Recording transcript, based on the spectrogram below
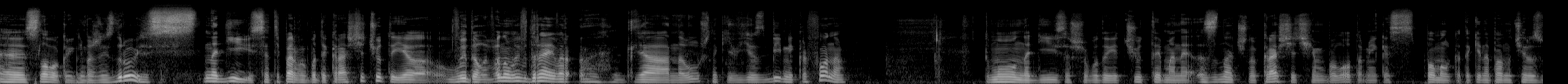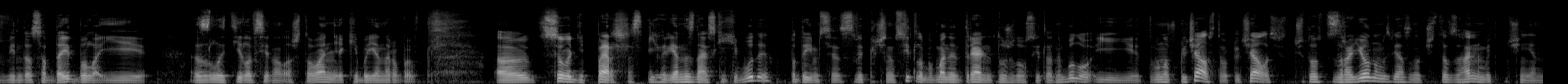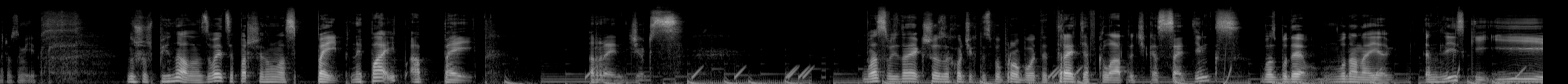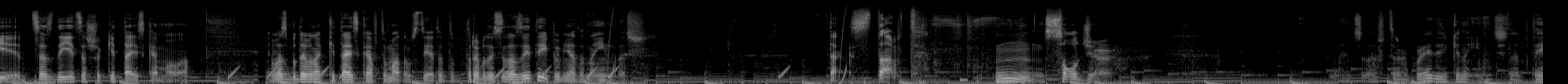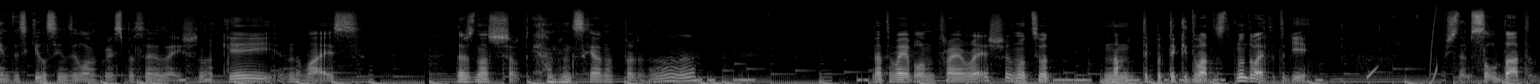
Е, Слава Україні, бажаю здоров'я. Надіюся, тепер ви буде краще чути. Я видалив оновив драйвер е, для наушників USB мікрофона. Тому надіюся, що буде чути мене значно краще, чим було. Там якась помилка, таки, напевно, через Windows Update була і злетіло всі налаштування, які би я не робив. Е, Сьогодні перша з ігор, я не знаю, скільки буде. Подивимося з виключеним світлом, бо в мене реально дуже довго світла не було, і воно включалось, то виключалось. Чи то з районом зв'язано, чи то в загальному відключенні, я не розумію. Ну що ж, пігнали. Називається перша гра у нас Pape. Не Pipe, а Pape. Rangers. У вас, якщо захоче хтось попробувати, третя вкладочка Settings. У вас буде вона на англійській, і це здається, що китайська мова. У вас буде вона китайська автоматом стояти, тобто треба буде сюди зайти і поміняти на English. Так, старт. Mm, soldier. So After upgrading, you can instantly obtain the skills in the long range specialization. Okay, device. There's no shortcomings have no per- ну, Not available in trial ratio. Ну, це от нам, типу, такі два доступ. Ну, давайте тоді. Почнемо з солдата.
